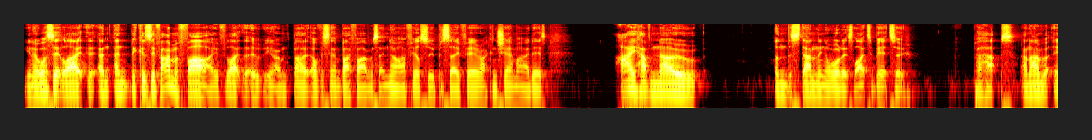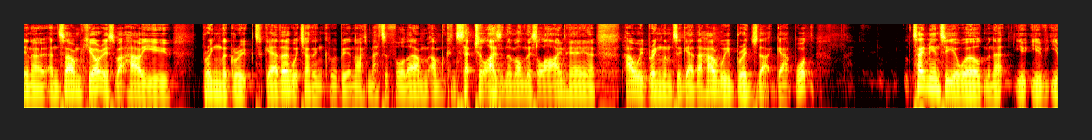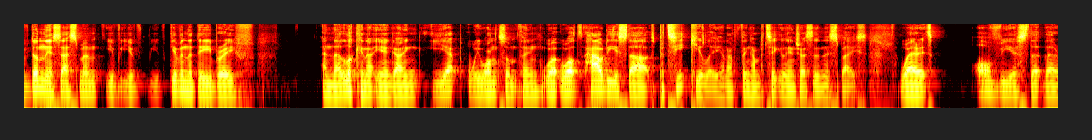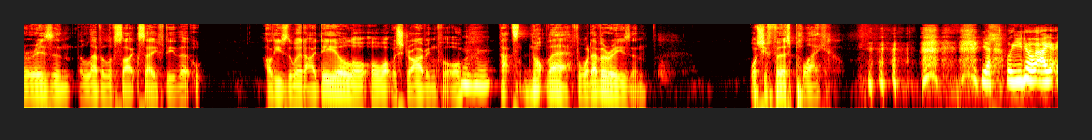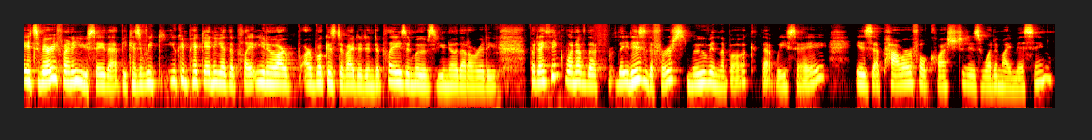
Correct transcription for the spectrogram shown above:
You know, what's it like? And, and because if I'm a five, like, you know, by, obviously I'm by five and say, no, I feel super safe here, I can share my ideas. I have no understanding of what it's like to be a two, perhaps. And I'm, you know, and so I'm curious about how you bring the group together, which I think would be a nice metaphor there. I'm, I'm conceptualizing them on this line here, you know, how we bring them together, how do we bridge that gap? What, take me into your world, Minette. You, have you've, you've done the assessment, you've you've you've given the debrief, and they're looking at you and going, "Yep, we want something." What what? How do you start? Particularly, and I think I'm particularly interested in this space where it's obvious that there isn't the level of psych safety that I'll use the word ideal or, or what we're striving for. Mm-hmm. That's not there for whatever reason. What's your first play? yeah. Well, you know, I it's very funny you say that because if we you can pick any of the play, you know, our our book is divided into plays and moves. You know that already, but I think one of the it is the first move in the book that we say is a powerful question: is what am I missing?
